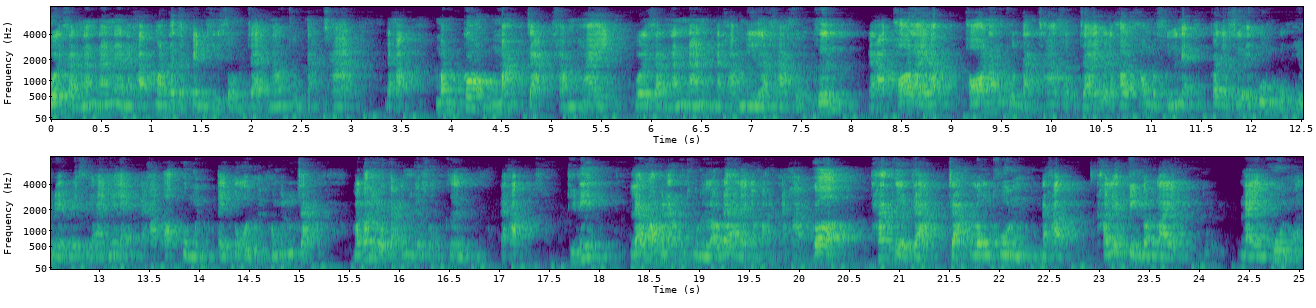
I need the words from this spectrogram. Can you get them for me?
บริษัทนั้นๆเนี่ยนะครับมันก็จะเป็นที่สนใจของนักลงทุนต่างชาตินะครับ มันก็มักจะทำให้บริษัทนั้นๆนะครับมีราคาสูงขึ้นนะครับเพราะอะไรครับเพราะนักลงทุนต่างชาติสนใจเวลาเขาเข้ามาซื้อเนี่ยก็จะซื้อไอ้หุ้นกลุ่มที่อยู่ใน MSCI นี่แหละนะครับเพราะกลุ่มไอ้ตัวอื่นเขาไม่รู้จัก มันก็มีโอกาสที่มันจะสูงขึ้นนะครับ ทีนี้แล้วเราเป็นนักลงทุนเราได้อะไรกับมันนะครับ ก็ถ้าเกิดอยากจะลงทุนนะครับเขาเรียกเก็งกำไรในหุ้นของ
